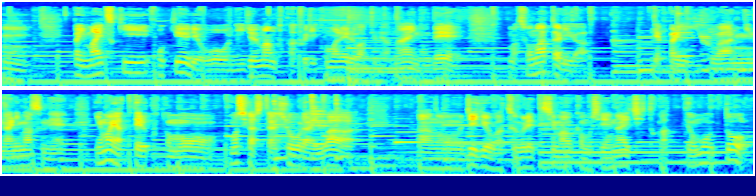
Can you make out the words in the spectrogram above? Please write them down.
うん、やっぱり毎月お給料を20万とか振り込まれるわけではないので、まあ、その辺りがやっぱり不安になりますね。今やってることももしかしたら将来はあの事業が潰れてしまうかもしれないしとかって思うと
